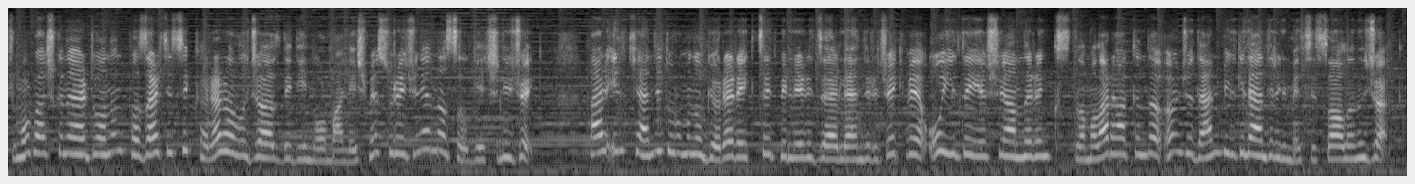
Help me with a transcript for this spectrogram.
Cumhurbaşkanı Erdoğan'ın pazartesi karar alacağız dediği normalleşme sürecine nasıl geçilecek? Her il kendi durumunu görerek tedbirleri değerlendirecek ve o ilde yaşayanların kısıtlamalar hakkında önceden bilgilendirilmesi sağlanacak.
